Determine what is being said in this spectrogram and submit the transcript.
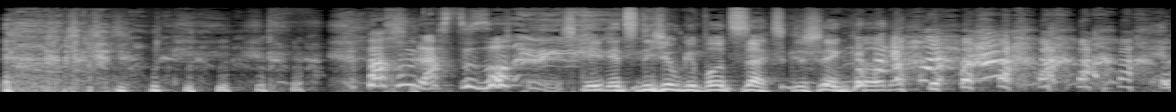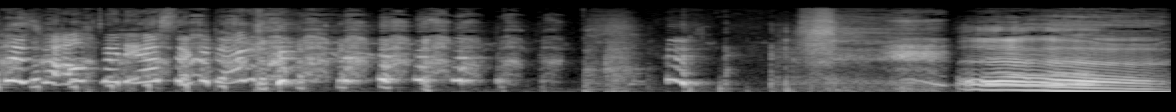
Warum lachst du so? Es geht jetzt nicht um Geburtstagsgeschenke, oder? Das war auch mein erster Gedanke. äh,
